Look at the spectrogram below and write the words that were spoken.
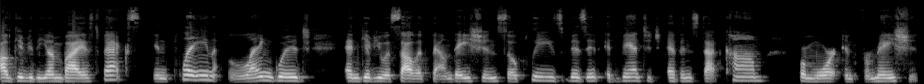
I'll give you the unbiased facts in plain language and give you a solid foundation. So please visit advantageevans.com for more information.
